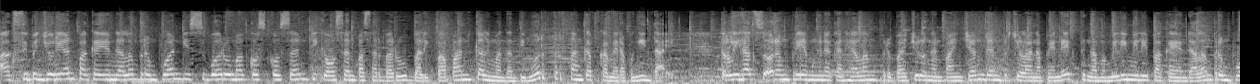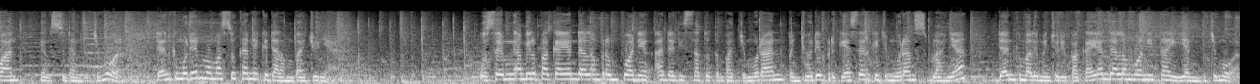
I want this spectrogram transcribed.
Aksi pencurian pakaian dalam perempuan di sebuah rumah kos-kosan di kawasan Pasar Baru, Balikpapan, Kalimantan Timur tertangkap kamera pengintai. Terlihat seorang pria mengenakan helm, berbaju lengan panjang dan bercelana pendek tengah memilih-milih pakaian dalam perempuan yang sedang dijemur dan kemudian memasukkannya ke dalam bajunya. Usai mengambil pakaian dalam perempuan yang ada di satu tempat jemuran, pencuri bergeser ke jemuran sebelahnya dan kembali mencuri pakaian dalam wanita yang dijemur.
